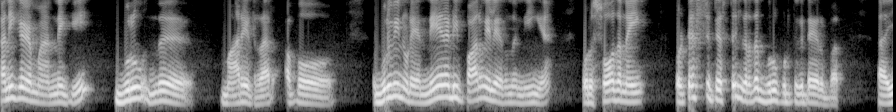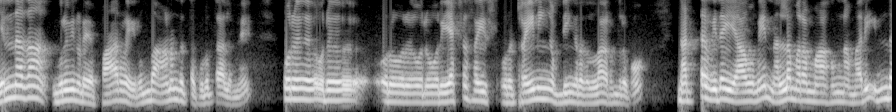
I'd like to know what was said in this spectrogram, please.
சனிக்கிழமை அன்னைக்கு குரு வந்து மாறிடுறார். அப்போது குருவினுடைய நேரடி பார்வையில் இருந்த நீங்கள் ஒரு சோதனை ஒரு டெஸ்ட் டெஸ்ட்டுங்கிறத குரு கொடுத்துக்கிட்டே இருப்பார். என்னதான் குருவினுடைய பார்வை ரொம்ப ஆனந்தத்தை கொடுத்தாலுமே ஒரு ஒரு ஒரு ஒரு ஒரு ஒரு எக்ஸசைஸ் ஒரு ட்ரைனிங் அப்படிங்கிறதெல்லாம் இருந்திருக்கும். நட்ட விதை யாவுமே நல்ல மரமாகும்ன மாதிரி இந்த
